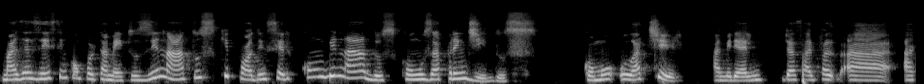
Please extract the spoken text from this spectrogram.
Mas existem comportamentos inatos que podem ser combinados com os aprendidos, como o latir. A Mirielle já sabe a, a,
